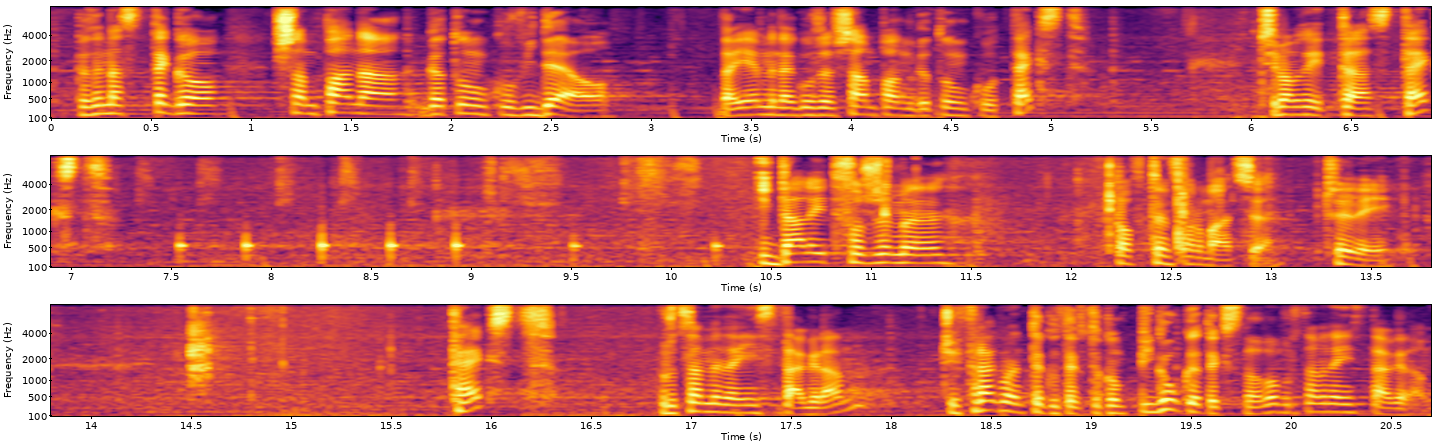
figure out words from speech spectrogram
Tylko zamiast tego szampana gatunku wideo dajemy na górze szampan gatunku tekst. Czyli mamy tutaj teraz tekst. I dalej tworzymy to w tym formacie. Czyli tekst wrzucamy na Instagram, czyli fragment tego tekstu, taką pigułkę tekstową wrzucamy na Instagram.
